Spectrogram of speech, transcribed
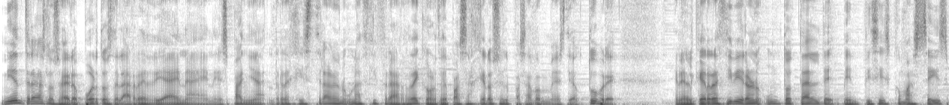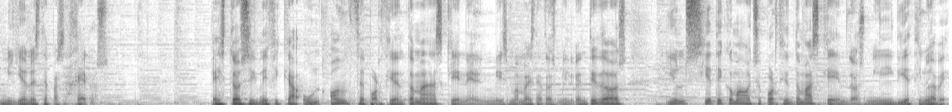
Mientras, los aeropuertos de la red de AENA en España registraron una cifra récord de pasajeros el pasado mes de octubre, en el que recibieron un total de 26,6 millones de pasajeros. Esto significa un 11% más que en el mismo mes de 2022 y un 7,8% más que en 2019,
